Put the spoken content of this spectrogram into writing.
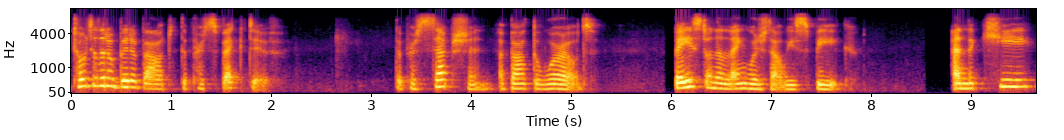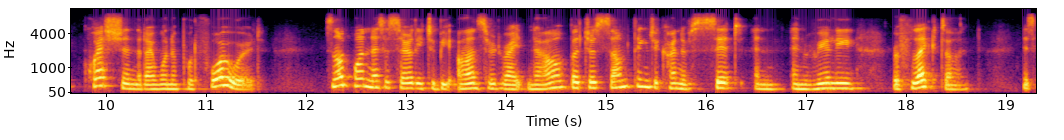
talked a little bit about the perspective, the perception about the world based on the language that we speak. And the key question that I want to put forward it's not one necessarily to be answered right now, but just something to kind of sit and, and really reflect on is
